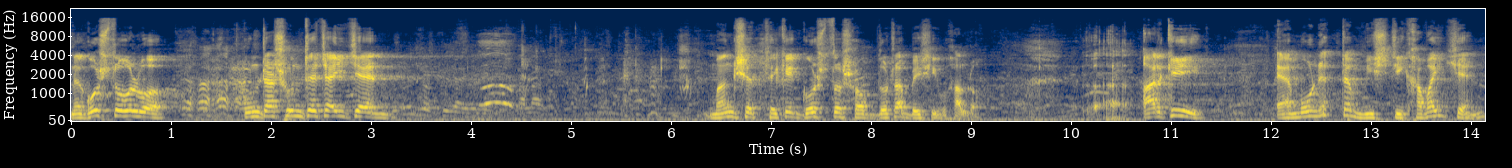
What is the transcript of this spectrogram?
না, গোস্ত বলব? কোনটা শুনতে চাইছেন? মাংসের থেকে গোস্ত শব্দটা বেশি ভালো। আর কি, এমন একটা মিষ্টি খাওয়াইছেন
